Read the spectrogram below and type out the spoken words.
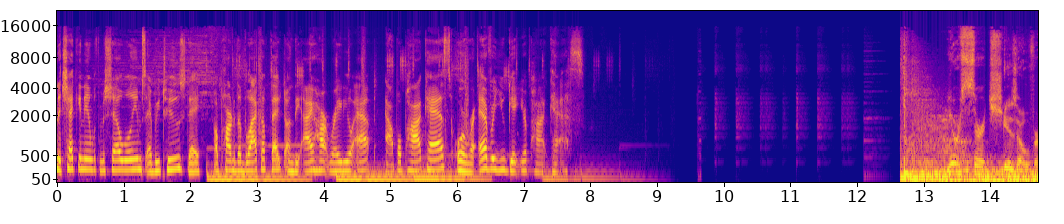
to Checking In with Michelle Williams every Tuesday, a part of the Black Effect on the iHeartRadio app, Apple Podcasts, or wherever you get your podcasts. Your search is over.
